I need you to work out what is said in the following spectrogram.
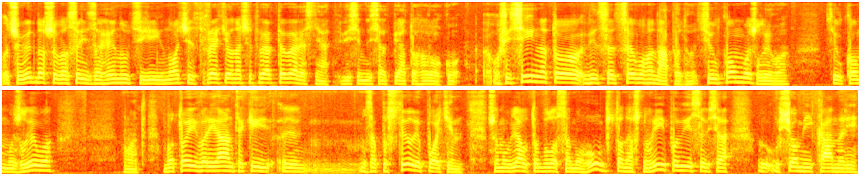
очевидно, що Василь загинув цієї ночі з 3 на 4 вересня 85-го року. Офіційно то від серцевого нападу. Цілком можливо. Цілком можливо. От. Бо той варіант, який е, запустили потім, що, мовляв, то було самогубство, на шнурі повісився у сьомій камері.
